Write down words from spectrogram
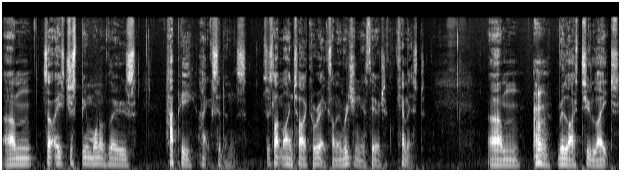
Um, so it's just been one of those happy accidents. So it's like my entire career, because I'm originally a theoretical chemist. Um, realised too late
